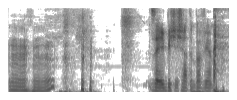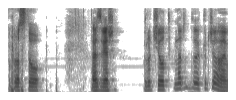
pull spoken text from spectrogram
Mhm. Zajebiście się na tym bawiłem. Po prostu To jest, wiesz, króciut, no, króciutko,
